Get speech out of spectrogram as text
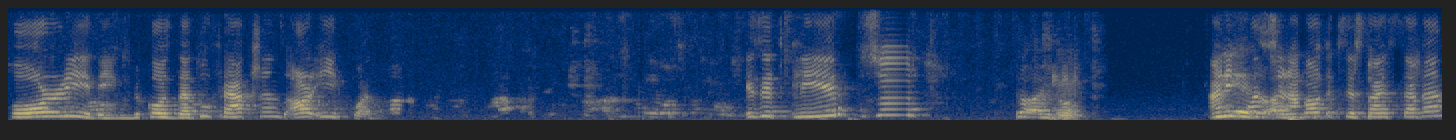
for reading because the two fractions are equal. Is it clear? Any question about exercise 7?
